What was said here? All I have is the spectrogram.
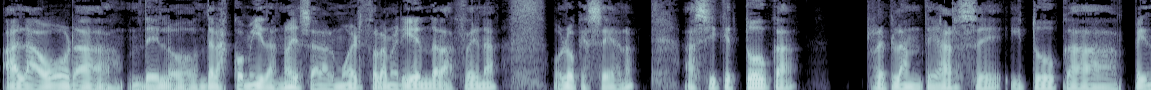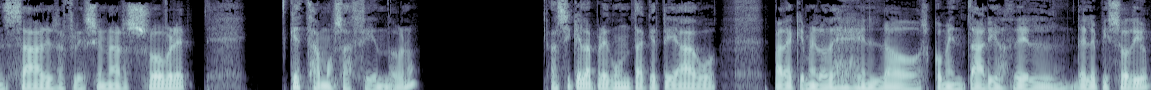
a la hora de, lo, de las comidas, ¿no? Ya sea el almuerzo, la merienda, la cena o lo que sea, ¿no? Así que toca replantearse y toca pensar y reflexionar sobre qué estamos haciendo, ¿no? Así que la pregunta que te hago para que me lo dejes en los comentarios del, del episodio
